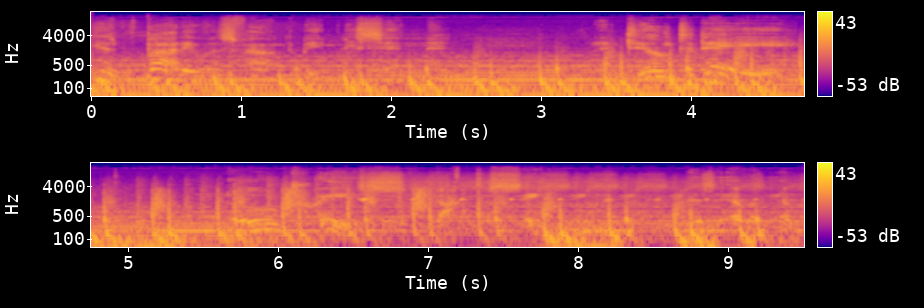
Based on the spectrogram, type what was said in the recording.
his body was found to be missing. And until today, no trace of Dr. Satan has ever been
